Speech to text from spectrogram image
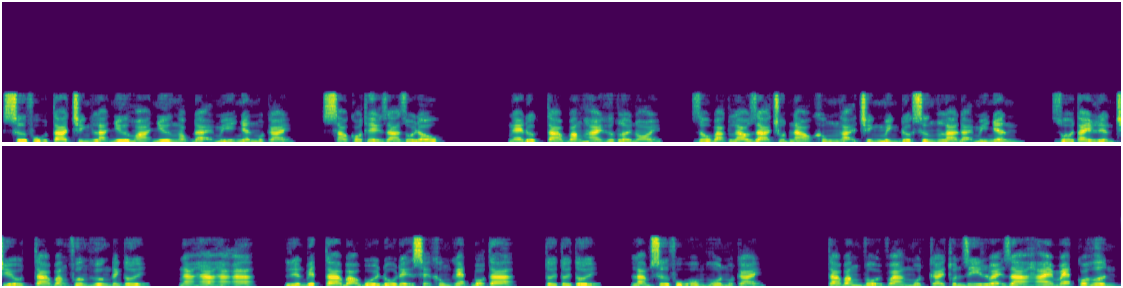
sư phụ ta chính là như hoa như ngọc đại mỹ nhân một cái, sao có thể già rồi đâu. Nghe được tà băng hài hước lời nói, dâu bạc lao giả chút nào không ngại chính mình được xưng là đại mỹ nhân, duỗi tay liền chiều tà băng phương hướng đánh tới, nga ha hả a, liền biết ta bảo bối đồ đệ sẽ không ghét bỏ ta, tới tới tới, làm sư phụ ôm hôn một cái. ta băng vội vàng một cái thuấn di loẹ ra 2 mét có hơn,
